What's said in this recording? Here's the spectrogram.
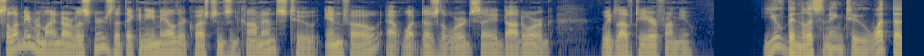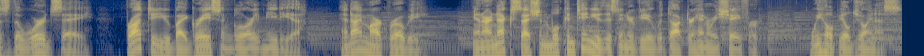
So let me remind our listeners that they can email their questions and comments to info at whatdoesthewordsay.org. We'd love to hear from you. You've been listening to What Does the Word Say? brought to you by Grace and Glory Media. And I'm Marc Roby. In our next session, we'll continue this interview with Dr. Henry Schaefer. We hope you'll join us.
